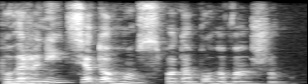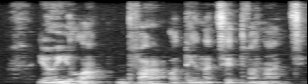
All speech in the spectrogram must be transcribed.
Поверніться до Господа Бога вашого. Йоїла 2, 11, 12.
